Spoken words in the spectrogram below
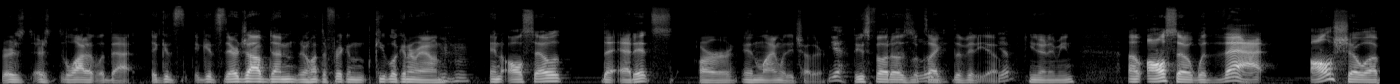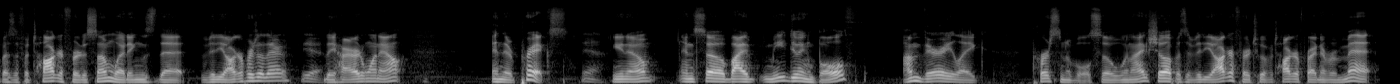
There's there's a lot of with that. It gets it gets their job done. They don't have to freaking keep looking around. Mm-hmm. And also the edits are in line with each other. Yeah, These photos look like the video. Yep. You know what I mean? Um, also with that, I'll show up as a photographer to some weddings that videographers are there. Yeah. They hired one out, and they're pricks. Yeah. You know. And so by me doing both, I'm very like personable. So when I show up as a videographer to a photographer I never met,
